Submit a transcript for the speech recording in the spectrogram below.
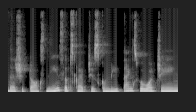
దర్శక్ టాక్స్ని సబ్స్క్రైబ్ చేసుకోండి. Thanks for watching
